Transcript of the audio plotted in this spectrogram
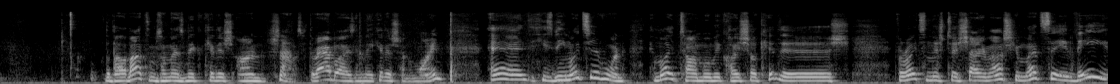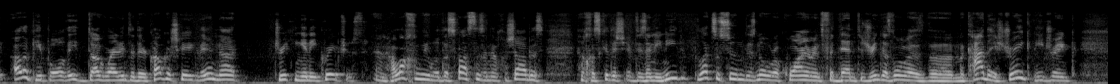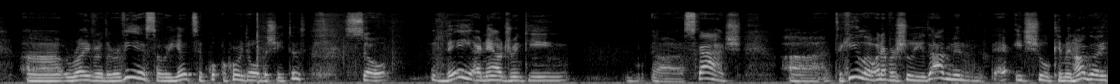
the balabatim sometimes make a kiddush on schnapps. The rabbi is going to make kiddush on wine, and he's being mitzvah everyone. And my tamu make kiddush. Let's say they other people they dug right into their cake. They're not drinking any grape juice. And halacha, we will discuss this in Hilchas Shabbos, Hilchas Kiddush, if there's any need. But let's assume there's no requirement for them to drink as long as the Makadesh drink, and he drink uh, or the Ravia, so he gets according to all the Shitas. So they are now drinking uh, scotch, uh, tequila, whatever shul you daven in, each shul came in Haggai.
